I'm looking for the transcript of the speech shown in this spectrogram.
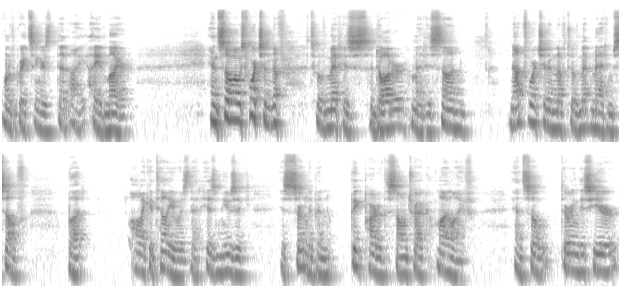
one of the great singers that I, I admired. And so I was fortunate enough to have met his daughter, met his son, not fortunate enough to have met Matt himself, but all I could tell you is that his music has certainly been a big part of the soundtrack of my life. And so during this year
